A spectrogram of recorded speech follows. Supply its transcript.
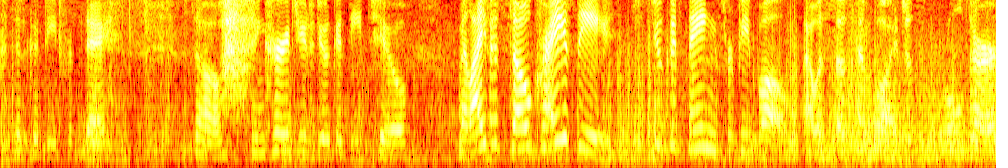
I did a good deed for the day. So I encourage you to do a good deed too. My life is so crazy. Just do good things for people. That was so simple. I just rolled her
